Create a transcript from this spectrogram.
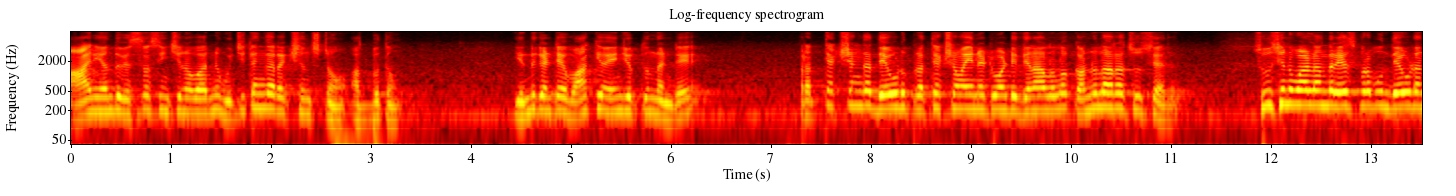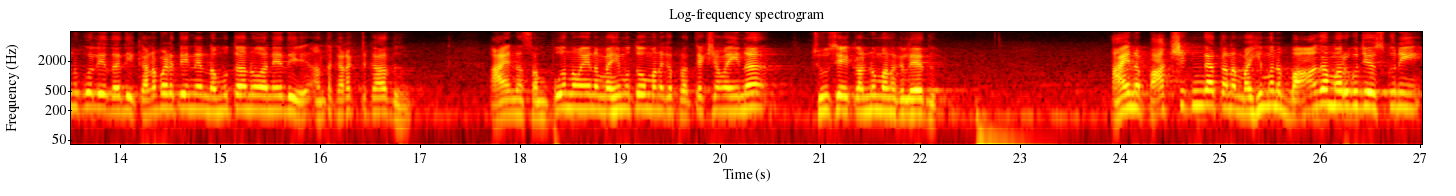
ఆయన యందు విశ్వసించిన వారిని ఉచితంగా రక్షించటం అద్భుతం. ఎందుకంటే వాక్యం ఏం చెప్తుందంటే ప్రత్యక్షంగా దేవుడు ప్రత్యక్షమైనటువంటి దినాలలో కన్నులారా చూశారు. చూసిన వాళ్ళందరూ యేసుప్రభుని దేవుడు అనుకోలేదు. అది కనబడితే నేను నమ్ముతాను అనేది అంత కరెక్ట్ కాదు. ఆయన సంపూర్ణమైన మహిమతో మనకు ప్రత్యక్షమైన చూసే కన్ను మనకు లేదు. ఆయన పాక్షికంగా తన మహిమను బాగా మరుగు చేసుకుని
